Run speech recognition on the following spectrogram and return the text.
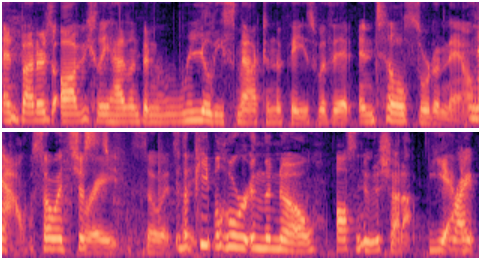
And Butters obviously hasn't been really smacked in the face with it until sort of now. Now, so it's just right? So it's the like- people who were in the know also knew to shut up. Yeah. Right?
